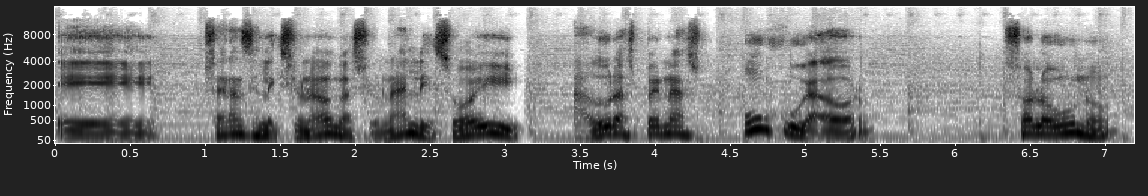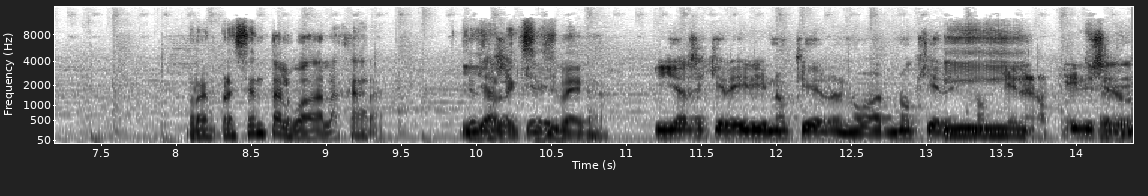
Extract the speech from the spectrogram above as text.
eh, pues eran seleccionados nacionales. Hoy, a duras penas, un jugador, solo uno, representa al Guadalajara, y es Alexis Vega. Y ya se quiere ir y no quiere renovar, no quiere, no quiere, no quiere y se lo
